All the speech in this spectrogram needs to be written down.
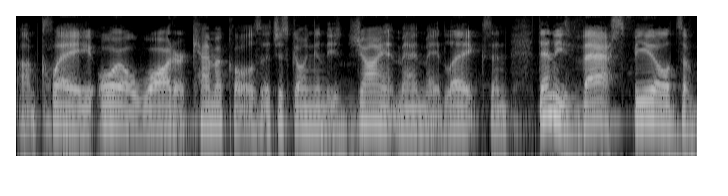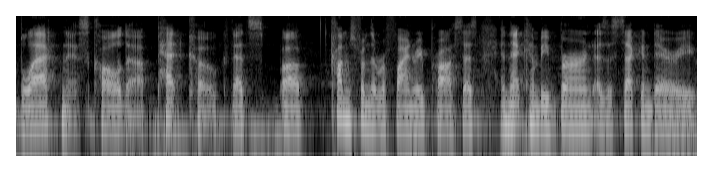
um, clay, oil, water, chemicals. It's just going in these giant man made lakes. And then these vast fields of blackness called uh, pet coke. That's uh, comes from the refinery process, and that can be burned as a secondary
